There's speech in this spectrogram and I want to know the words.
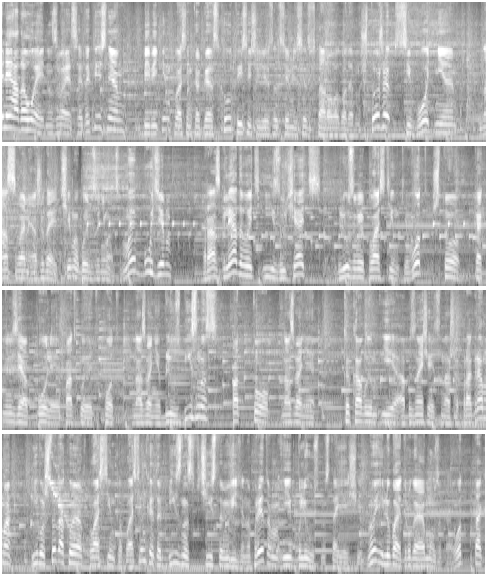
Any Other Way называется эта песня. Биби Кинг, пластинка Guess Who 1972 года. Что же сегодня нас с вами ожидает? Чем мы будем заниматься? Мы будем разглядывать и изучать блюзовые пластинки. Вот что как нельзя более подходит под название блюз-бизнес, под то название, каковым и обозначается наша программа. И вот что такое пластинка? Пластинка — это бизнес в чистом виде, но при этом и блюз настоящий. Ну и любая другая музыка. Вот так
